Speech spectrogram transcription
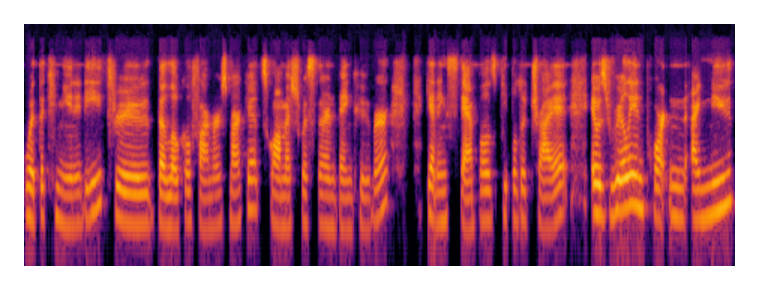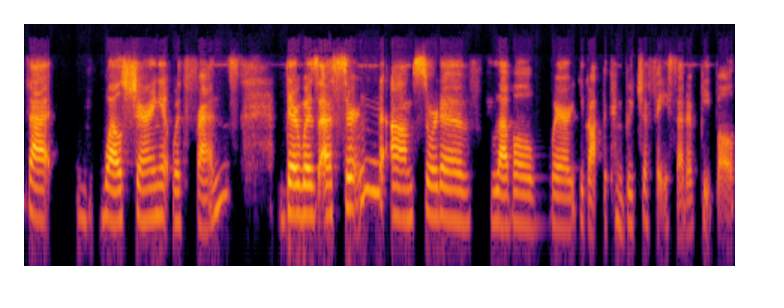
with the community through the local farmers market, Squamish, Whistler, and Vancouver, getting samples, people to try it. It was really important. I knew that while sharing it with friends, there was a certain um, sort of level where you got the kombucha face out of people.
